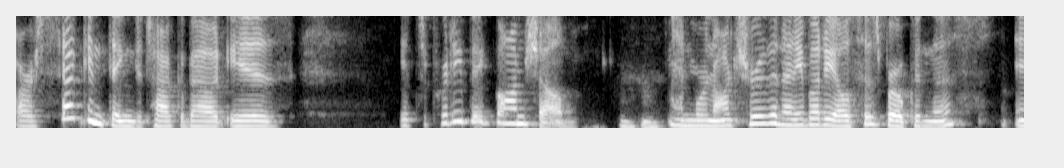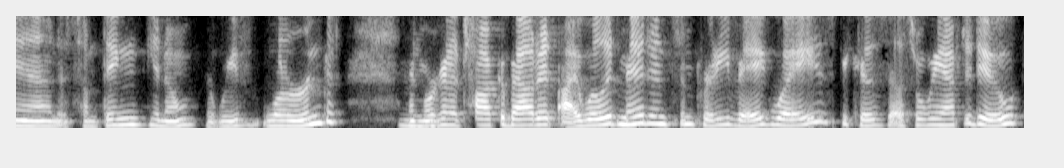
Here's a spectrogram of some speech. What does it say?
our second thing to talk about is it's a pretty big bombshell. Mhm. and we're not sure that anybody else has broken this and it's something you know that we've learned and we're Mhm. going to talk about it i will admit in some pretty vague ways because that's what we have to do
